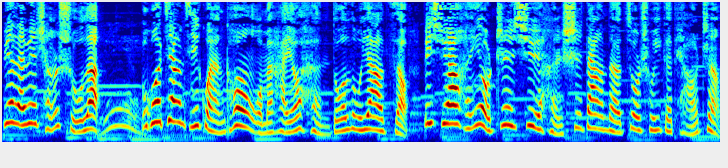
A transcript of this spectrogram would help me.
越来越成熟了。不过降级管控，我们还有很多路要走，必须要很有秩序、很适当的做出一个调整。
